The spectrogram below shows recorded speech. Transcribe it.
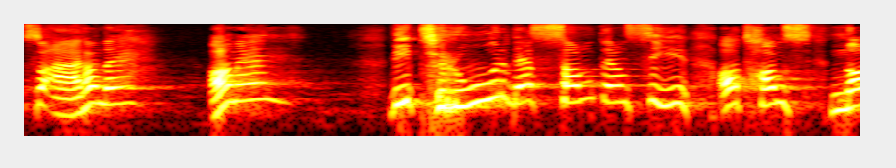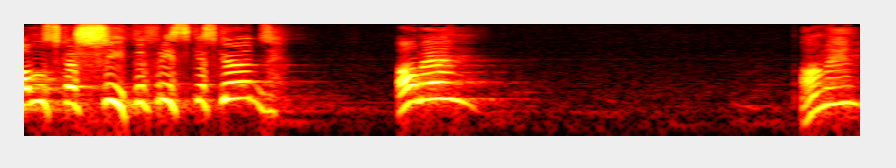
så er han det. Amen. Vi tror det er sant, det han sier, at hans navn skal skyte friske skudd. Amen. Amen.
